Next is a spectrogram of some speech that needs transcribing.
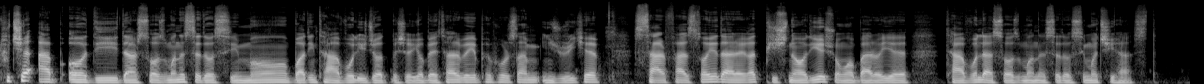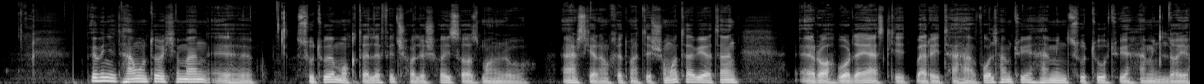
تو چه ابعادی در سازمان صدا سیما باید این تحول ایجاد بشه؟ یا بهتر به بپرسم اینجوری که های در حقیقت پیشنهادی شما برای تحول در سازمان صدا سیما چی هست؟ ببینید همونطور که من سطوح مختلف چالش های سازمان رو عرض کردم خدمت شما. طبیعتا راهبردهای اصلی برای تحول هم توی همین سطوح توی همین لایه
